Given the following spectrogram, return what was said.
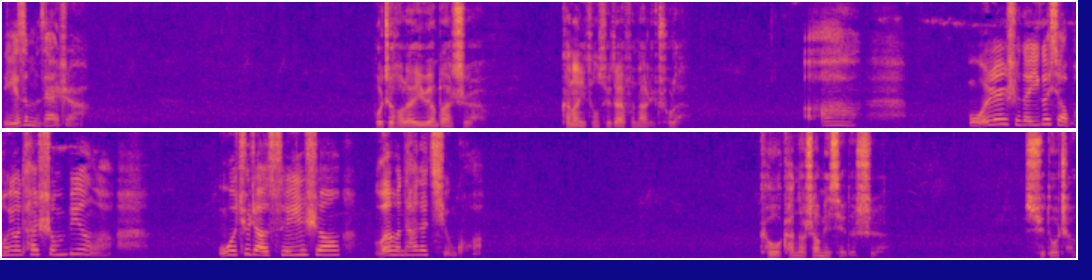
你怎么在这儿？我正好来医院办事，看到你从隋大夫那里出来。哦，我认识的一个小朋友他生病了，我去找隋医生问问他的情况。可我看到上面写的是许多成。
